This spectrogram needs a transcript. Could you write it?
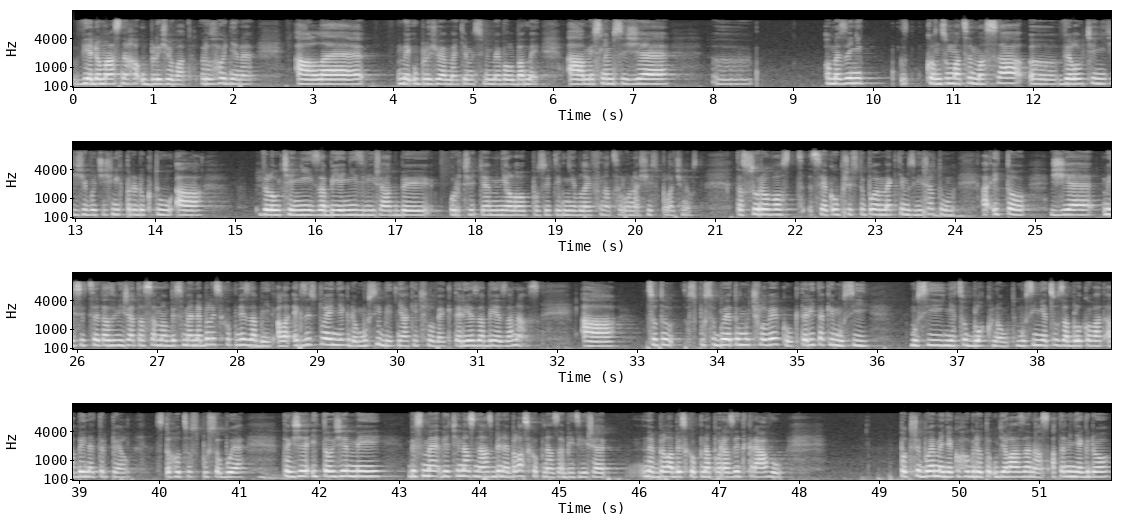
vědomá snaha ubližovat. Rozhodně ne ale my ubližujeme těmi svými volbami. A myslím si, že uh, omezení konzumace masa, uh, vyloučení těch živočišných produktů a vyloučení zabíjení zvířat by určitě mělo pozitivní vliv na celou naši společnost. Ta surovost, s jakou přistupujeme k těm zvířatům a i to, že my sice ta zvířata sama bychom nebyli schopni zabít, ale existuje někdo, musí být nějaký člověk, který je zabije za nás. A co to způsobuje tomu člověku, který taky musí musí něco bloknout, musí něco zablokovat, aby netrpěl z toho, co způsobuje. Takže i to, že my bychom, většina z nás by nebyla schopna zabít zvíře, nebyla by schopna porazit krávu. Potřebujeme někoho, kdo to udělá za nás. A ten někdo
